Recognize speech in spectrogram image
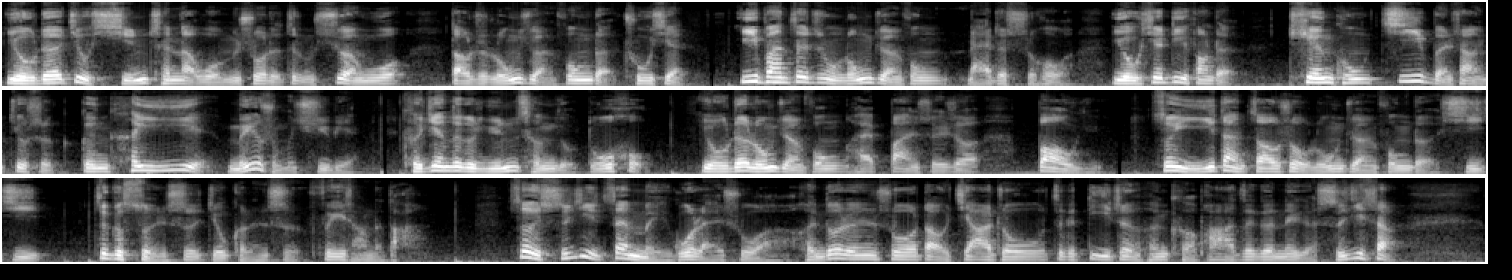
有的就形成了我们说的这种漩涡，导致龙卷风的出现。一般在这种龙卷风来的时候啊，有些地方的天空基本上就是跟黑夜没有什么区别，可见这个云层有多厚。有的龙卷风还伴随着暴雨，所以一旦遭受龙卷风的袭击，这个损失就可能是非常的大。所以实际在美国来说啊，很多人说到加州这个地震很可怕，这个那个，实际上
